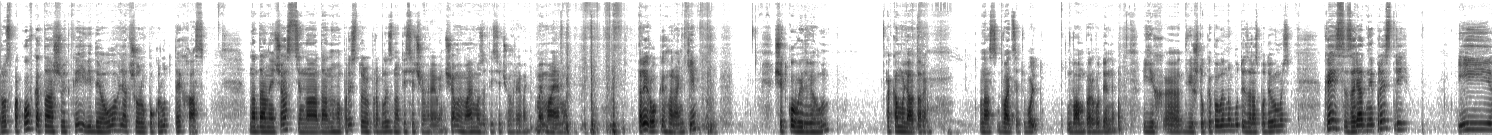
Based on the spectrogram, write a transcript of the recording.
Розпаковка та швидкий відеоогляд шурупокрут Техас. На даний час ціна даного пристрою приблизно 1000 гривень. Що ми маємо за 1000 гривень? Ми маємо 3 роки гарантії, щитковий двигун, акумулятори. У нас 20 вольт, 2 ампер години. Їх е, дві штуки повинно бути. Зараз подивимось. Кейс, зарядний пристрій. І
